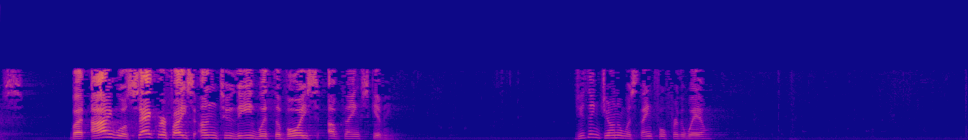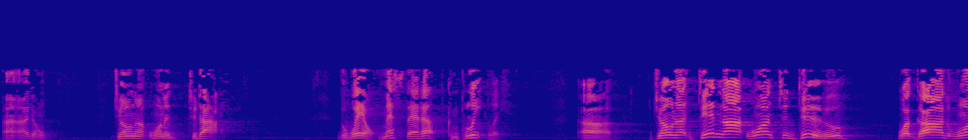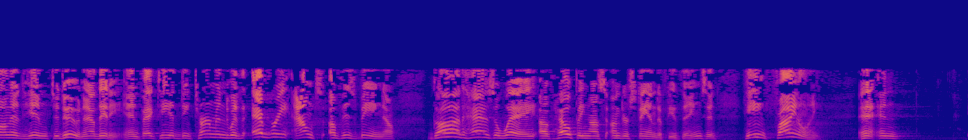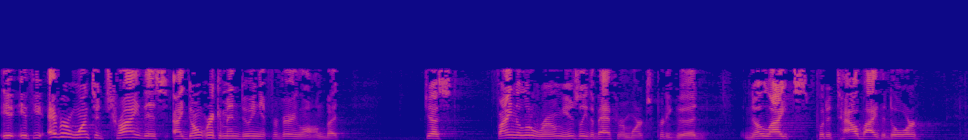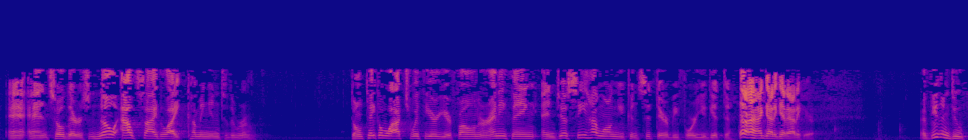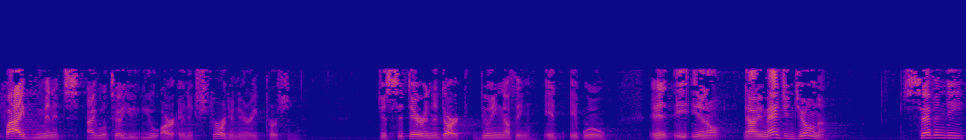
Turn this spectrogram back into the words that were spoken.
But I will sacrifice unto thee with the voice of thanksgiving. Do you think Jonah was thankful for the whale? I, I don't. Jonah wanted to die. The whale messed that up completely. Uh, Jonah did not want to do what God wanted him to do. Now did he? In fact, he had determined with every ounce of his being. Now, God has a way of helping us understand a few things and he finally, and, and if you ever want to try this, I don't recommend doing it for very long, but just find a little room. Usually the bathroom works pretty good. No lights. Put a towel by the door and, and so there's no outside light coming into the room. Don't take a watch with you, your phone or anything, and just see how long you can sit there before you get to, I gotta get out of here. If you can do five minutes, I will tell you, you are an extraordinary person. Just sit there in the dark doing nothing. It, it will, it, it you know. Now imagine Jonah, 70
